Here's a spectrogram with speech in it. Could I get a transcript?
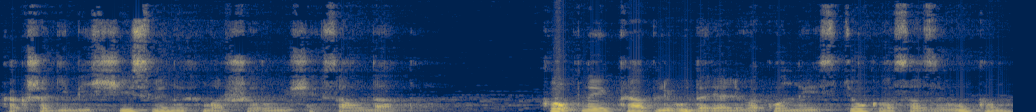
как шаги бесчисленных марширующих солдат. Крупные капли ударяли в оконные стекла со звуком,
